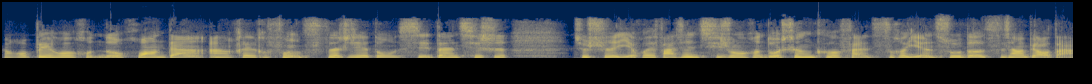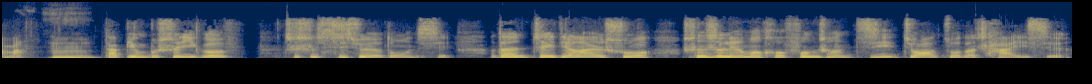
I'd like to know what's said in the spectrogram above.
然后背后很多荒诞、暗黑和讽刺的这些东西，但其实就是也会发现其中很多深刻反思和严肃的思想表达嘛。嗯，它并不是一个。只是戏谑的东西，但是这一点来说，《绅士联盟》和《封城记》就要做的差一些。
